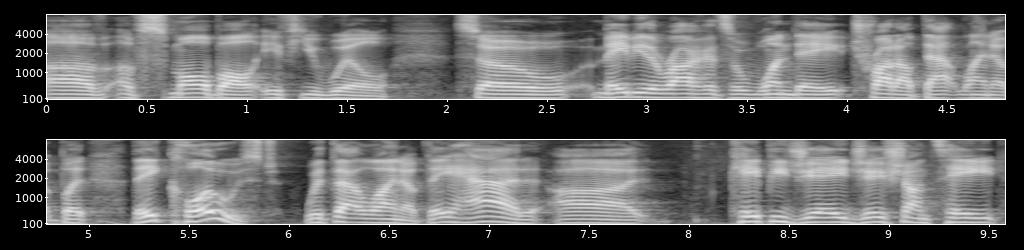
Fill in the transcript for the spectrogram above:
of of small ball, if you will. So maybe the Rockets will one day trot out that lineup, but they closed with that lineup. They had uh, KPJ, Jae'Sean Tate,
